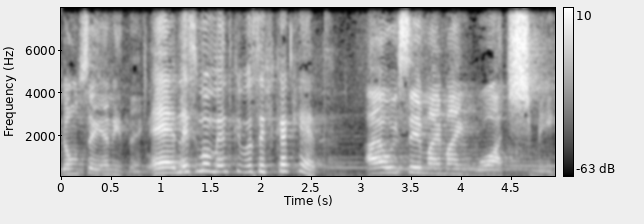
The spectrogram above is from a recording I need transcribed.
don't say anything. É nesse momento que você fica quieto. I always say in my mind, "Watch me.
